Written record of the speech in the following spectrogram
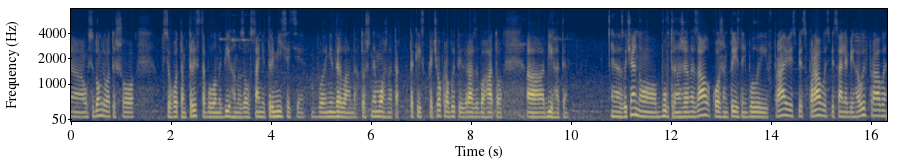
е, усвідомлювати, що всього там 300 було набігано за останні три місяці в Нідерландах. Тож не можна так, такий скачок робити і зразу багато а, бігати. Е, Звичайно, був тренажерний зал. Кожен тиждень були вправі, вправи, спеціальні бігові вправи,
